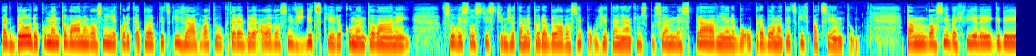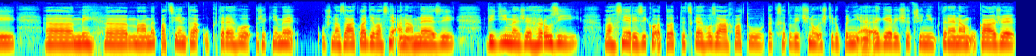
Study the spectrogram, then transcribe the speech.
tak bylo dokumentováno vlastně několik epileptických záchvatů, které byly ale vlastně vždycky dokumentovány v souvislosti s tím, že ta metoda byla vlastně použita nějakým způsobem nesprávně nebo u problematických pacientů. Tam vlastně ve chvíli, kdy eh, my eh, máme pacienta, u kterého, řekněme, už na základě vlastně anamnézy vidíme, že hrozí vlastně riziko epileptického záchvatu, tak se to většinou ještě doplní EEG vyšetření, které nám ukáže,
